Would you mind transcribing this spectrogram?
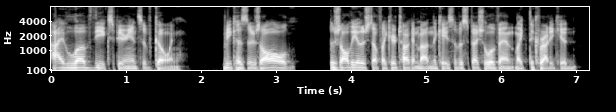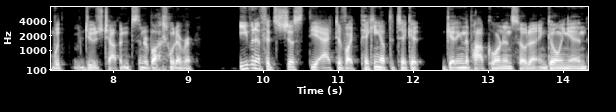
I love the experience of going because there's all there's all the other stuff like you're talking about in the case of a special event like the Karate Kid with dudes chopping cinder blocks, whatever. Even if it's just the act of like picking up the ticket, getting the popcorn and soda, and going in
